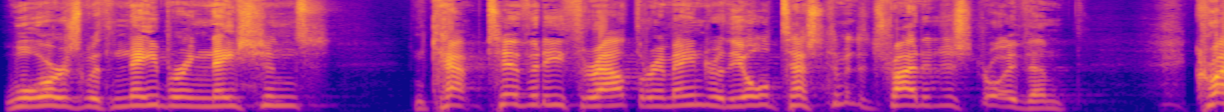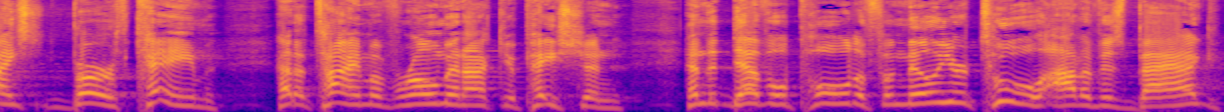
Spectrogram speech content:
wars with neighboring nations, and captivity throughout the remainder of the Old Testament to try to destroy them. Christ's birth came at a time of Roman occupation, and the devil pulled a familiar tool out of his bag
